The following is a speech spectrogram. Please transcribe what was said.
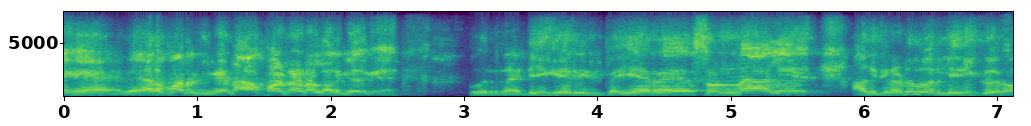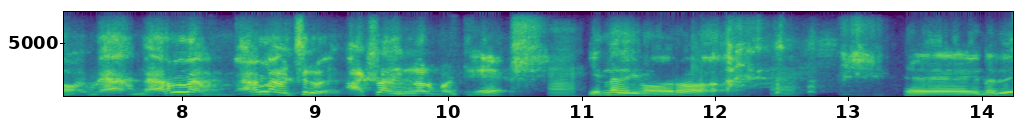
ஏங்க வேற மாதிரி இருக்குங்க. நான் பாடுறா நல்லா இருக்காதுங்க. ஒரு நடிகரின் பெயரை சொன்னாலே அதுக்கு நடுவுல ஒரு லிரிக் வரும். விரல விரல வச்சிருவேன். ஆக்சுவலா அது இன்னொரு பாட்டு. என்ன தெரியுமா வரும்? என்னது?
